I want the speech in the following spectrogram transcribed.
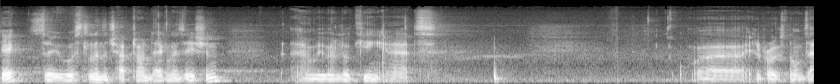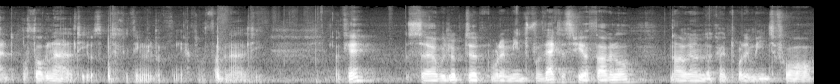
Okay, so we're still in the chapter on diagonalization, and we were looking at uh, inner products, norms, and orthogonality was the particular thing we were looking at, orthogonality. Okay, so we looked at what it means for vectors to be orthogonal. Now we're going to look at what it means for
